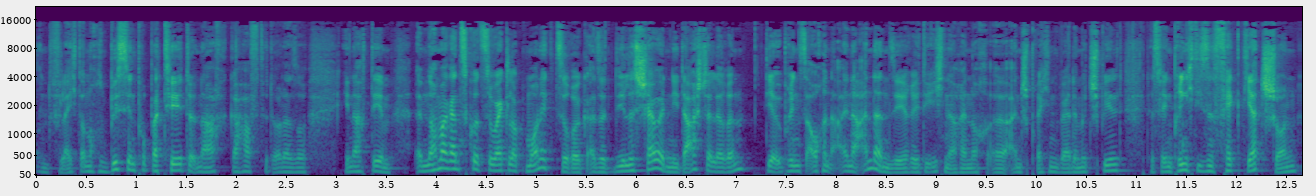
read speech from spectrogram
Und vielleicht auch noch ein bisschen Pubertät nachgehaftet oder so, je nachdem. Ähm, Nochmal ganz kurz zu Wacklock Monic zurück. Also die Liz Sheridan, die Darstellerin, die ja übrigens auch in einer anderen Serie, die ich nachher noch äh, ansprechen werde, mitspielt. Deswegen bringe ich diesen Fakt jetzt schon.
